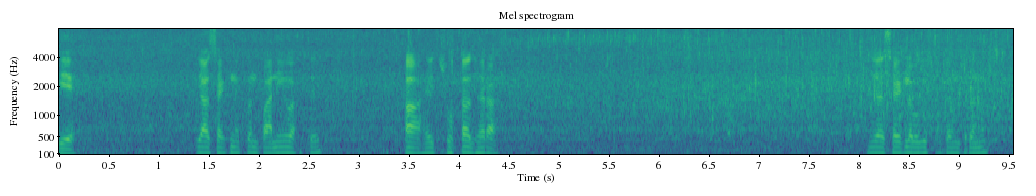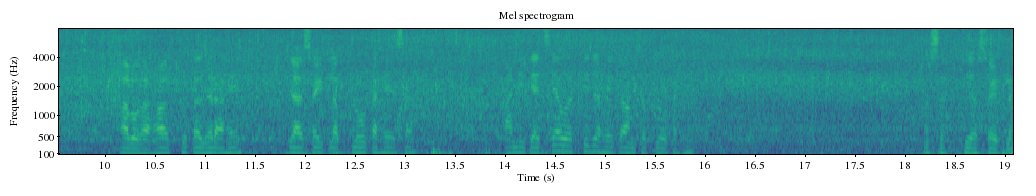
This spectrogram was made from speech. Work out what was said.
हे या साईडने पण पाणी वाहतं हा आहे छोटा झरा. या साईडला बघू शकता मित्रांनो. हा बघा हा छोटा झरा आहे. या साईडला प्लॉट आहे असा. आणि त्याच्यावरती जो आहे तो आमचा प्लॉट आहे. असं या साईडला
